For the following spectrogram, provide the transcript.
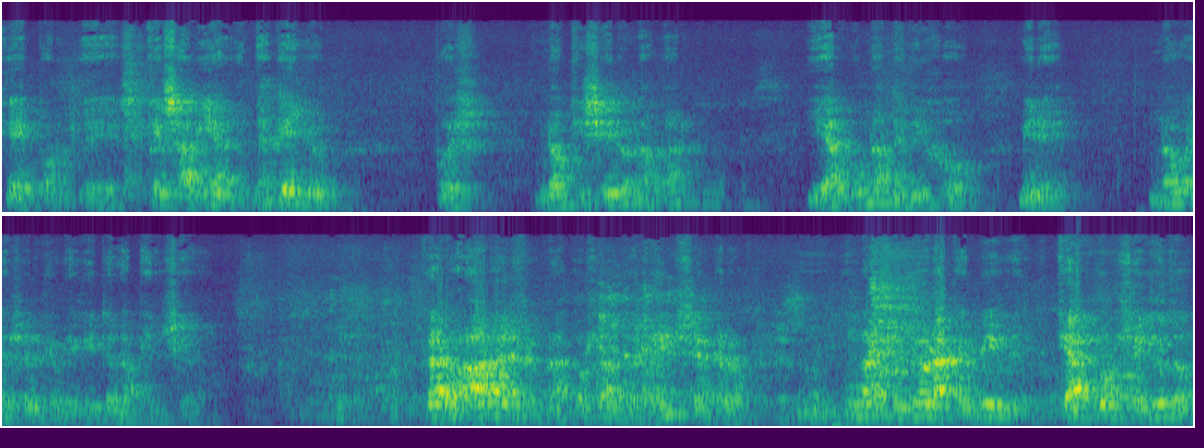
que, que sabían de aquello, pues no quisieron hablar. Y alguna me dijo, mire, no voy a ser que me quite la pensión. Claro, ahora es una cosa de reírse, pero una señora que vive, que ha conseguido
